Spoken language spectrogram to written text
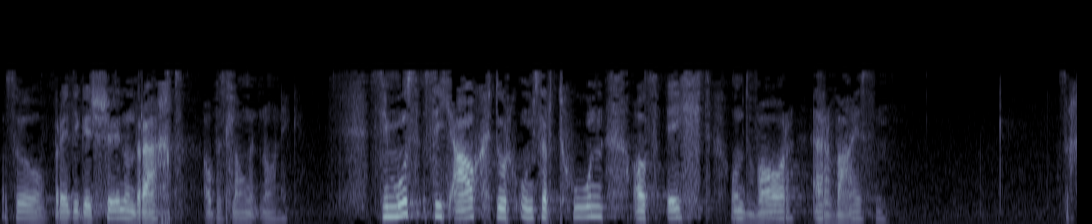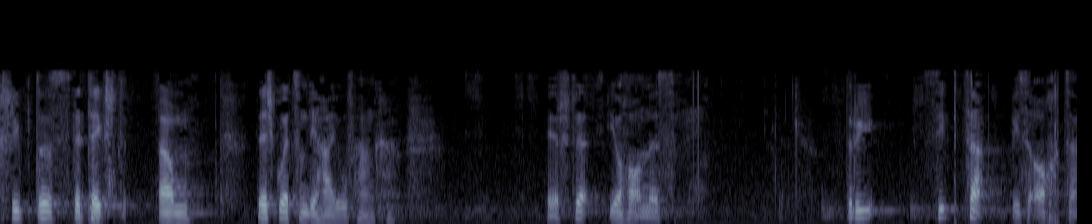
Also Predige ist schön und recht, aber es langt noch nicht. Sie muss sich auch durch unser Tun als echt und wahr erweisen. Also ich schreibe das, den Text, ähm, der ist gut zum die aufhängen. 1. Johannes 3, 17 bis 18.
